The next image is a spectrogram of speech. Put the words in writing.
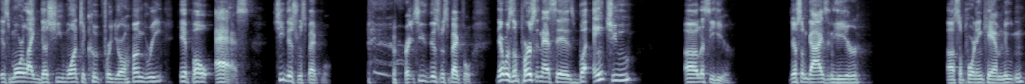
It's more like does she want to cook for your hungry hippo ass? She disrespectful, right? She's disrespectful. There was a person that says, "But ain't you?" Uh, let's see here. There's some guys in here uh, supporting Cam Newton.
